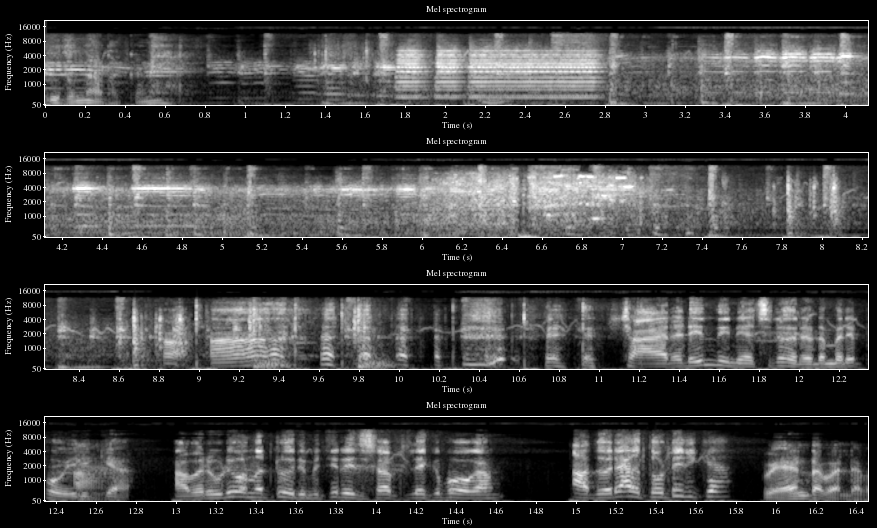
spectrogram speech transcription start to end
ഇത് നടക്കണേ. ആ, ഷാരടയും ദിനേശനും ഒരിടം വരെ പോയിരിക്കാം. അവരോട് വന്നിട്ട് ഒരുമിച്ച് രജിസ്റ്റർ ഓഫീസിലേക്ക് പോകാം. അതുവരെ അകത്തോട്ട് ഇരിക്കാം. വേണ്ട വല്ലവ.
